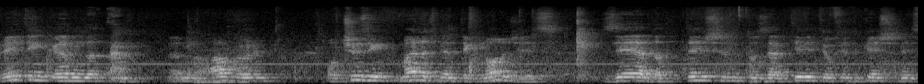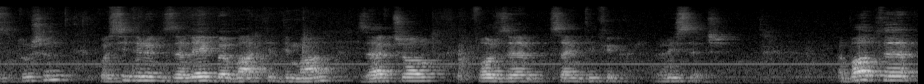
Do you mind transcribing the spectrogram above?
Creating an, an algorithm of choosing management technologies, their adaptation to the activity of education institution, considering the labor market demand, the actual for the scientific research. About uh,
